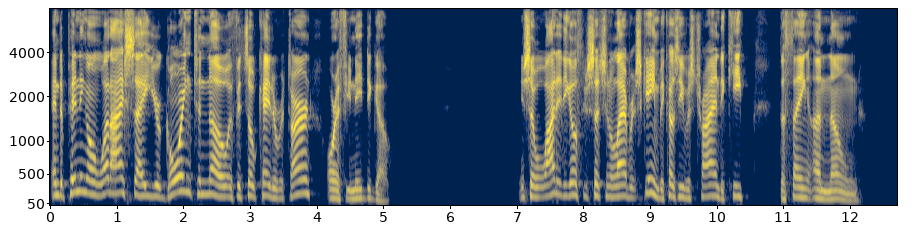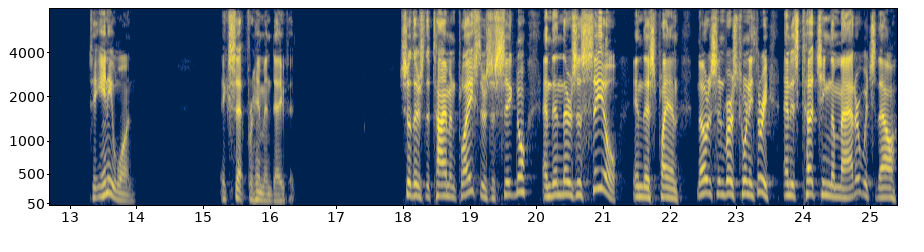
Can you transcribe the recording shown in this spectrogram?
And depending on what I say, you're going to know if it's okay to return or if you need to go. You say, Well, why did he go through such an elaborate scheme? Because he was trying to keep the thing unknown to anyone except for him and David. So there's the time and place, there's a signal, and then there's a seal in this plan. Notice in verse 23 and is touching the matter which thou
